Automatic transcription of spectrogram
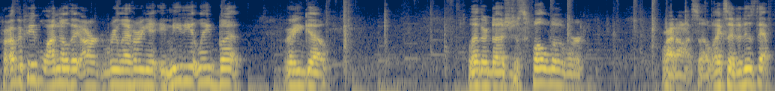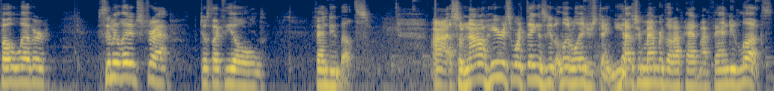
For other people, I know they are re-leathering it immediately, but there you go. Leather does just fold over right on it. So like I said, it is that faux leather simulated strap, just like the old Fandu belts. Alright, so now here's where things get a little interesting. You guys remember that I've had my Fandu Luxe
